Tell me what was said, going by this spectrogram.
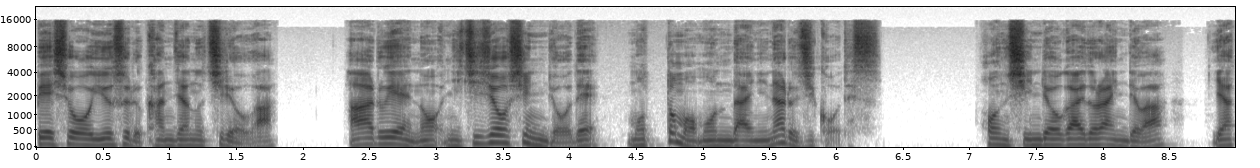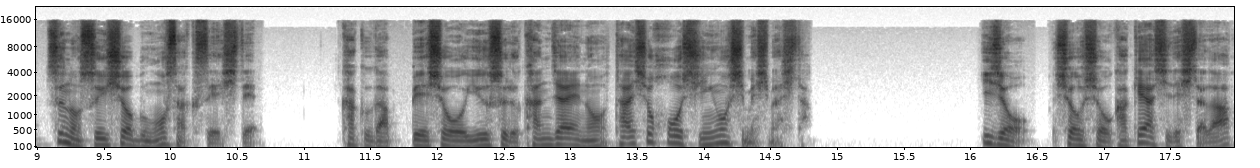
併症を有する患者の治療は、RA の日常診療で最も問題になる事項です。本診療ガイドラインでは、8つの推奨文を作成して、各合併症を有する患者への対処方針を示しました。以上、少々駆け足でしたが、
